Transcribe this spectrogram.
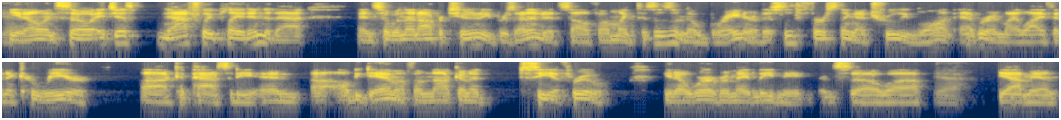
You know, and so it just naturally played into that. And so when that opportunity presented itself, I'm like, this is a no brainer. This is the first thing I truly want ever in my life in a career uh, capacity. And uh, I'll be damned if I'm not going to see it through, you know, wherever it may lead me. And so, uh, yeah. yeah, man,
